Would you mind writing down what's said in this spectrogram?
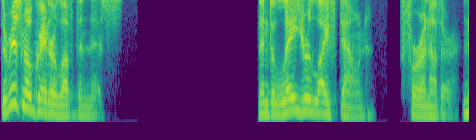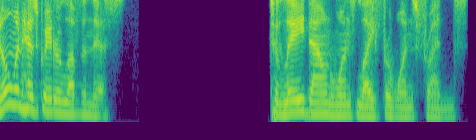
There is no greater love than this, than to lay your life down for another. No one has greater love than this to lay down one's life for one's friends.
